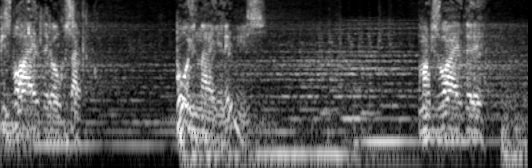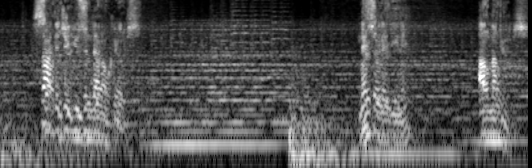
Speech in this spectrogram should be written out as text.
Biz bu ayetleri okusak bu oyunlara gelir miyiz? Ama biz bu ayetleri sadece yüzünden okuyoruz. Ne söylediğini anlamıyoruz.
